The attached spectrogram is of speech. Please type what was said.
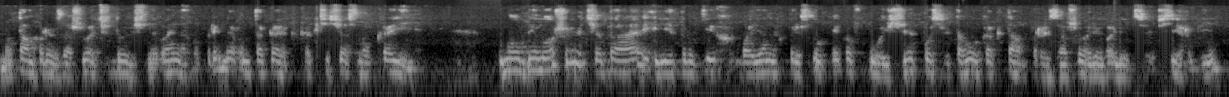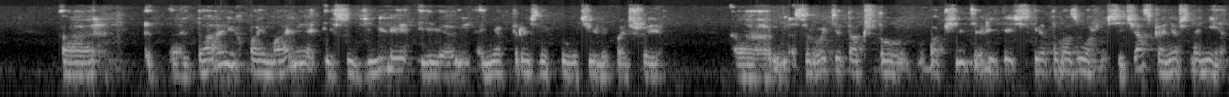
но там произошла чудовищная война, ну, примерно такая, как сейчас на Украине – ну, Милошевича, да, и других военных преступников позже, после того, как там произошла революция в Сербии, э, э, да, их поймали и судили, и некоторые из них получили большие э, сроки, так что вообще теоретически это возможно. Сейчас, конечно, нет,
